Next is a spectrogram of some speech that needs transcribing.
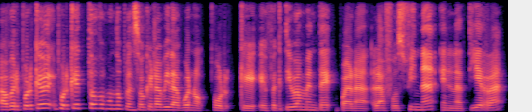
A ver, ¿por qué, ¿por qué todo el mundo pensó que era vida? Bueno, porque efectivamente para la fosfina en la Tierra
